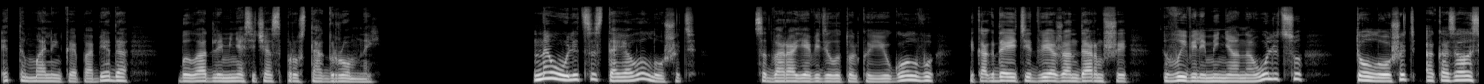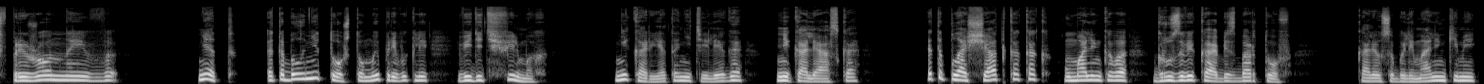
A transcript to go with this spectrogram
Эта маленькая победа была для меня сейчас просто огромной. На улице стояла лошадь. Со двора я видела только ее голову, и когда эти две жандармши вывели меня на улицу, то лошадь оказалась впряженной в... Нет, это было не то, что мы привыкли видеть в фильмах. Ни карета, ни телега, ни коляска. Это площадка, как у маленького грузовика без бортов. Колеса были маленькими,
